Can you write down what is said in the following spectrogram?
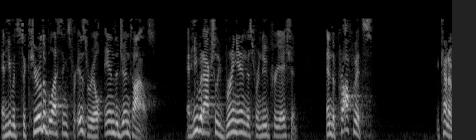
and he would secure the blessings for Israel and the Gentiles. And he would actually bring in this renewed creation. And the prophets kind of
